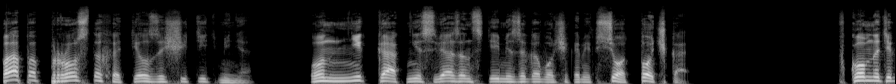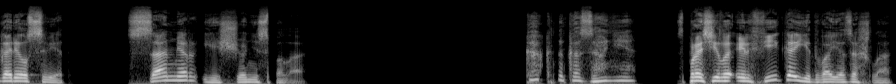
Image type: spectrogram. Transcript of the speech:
Папа просто хотел защитить меня. Он никак не связан с теми заговорщиками. Все, точка. В комнате горел свет. Саммер еще не спала. «Как наказание?» — спросила эльфийка, едва я зашла.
